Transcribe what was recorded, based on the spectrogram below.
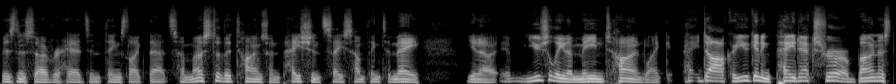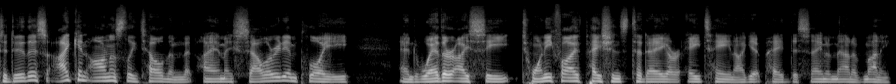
business overheads and things like that. So most of the times when patients say something to me, you know, usually in a mean tone, like, hey, doc, are you getting paid extra or bonus to do this? I can honestly tell them that I am a salaried employee and whether I see 25 patients today or 18, I get paid the same amount of money.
